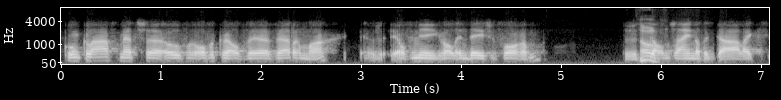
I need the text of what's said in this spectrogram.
conclaaf met ze over of ik wel verder mag. Of in ieder geval in deze vorm. Dus het oh. kan zijn dat ik dadelijk.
